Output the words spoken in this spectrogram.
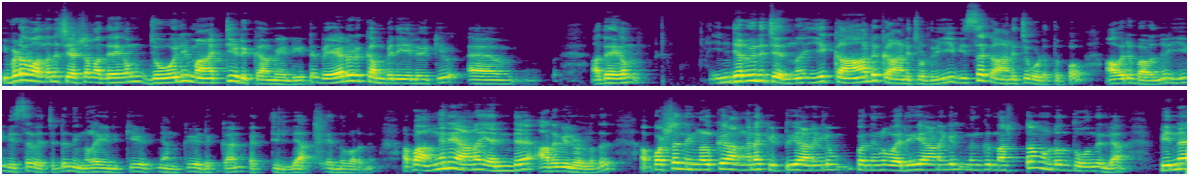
ഇവിടെ വന്നതിന് ശേഷം അദ്ദേഹം ജോലി മാറ്റിയെടുക്കാൻ വേണ്ടിയിട്ട് വേറൊരു കമ്പനിയിലേക്ക് അദ്ദേഹം ഇന്റർവ്യൂവിന് ചെന്ന് ഈ കാർഡ് കാണിച്ചു കൊടുത്തു ഈ വിസ കാണിച്ചു കൊടുത്തപ്പോൾ അവർ പറഞ്ഞു ഈ വിസ വെച്ചിട്ട് നിങ്ങളെ എനിക്ക് ഞങ്ങൾക്ക് എടുക്കാൻ പറ്റില്ല എന്ന് പറഞ്ഞു. അപ്പോൾ അങ്ങനെയാണ് എന്റെ അറിവിലുള്ളത്. പക്ഷേ നിങ്ങൾക്ക് അങ്ങനെ കിട്ടുകയാണെങ്കിലും ഇപ്പം നിങ്ങൾ വരികയാണെങ്കിൽ നിങ്ങൾക്ക് നഷ്ടമുണ്ടെന്ന് തോന്നുന്നില്ല. പിന്നെ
